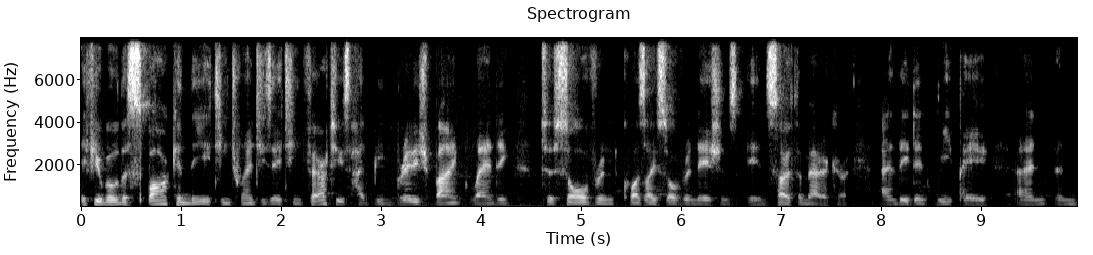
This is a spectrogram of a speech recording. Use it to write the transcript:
if you will, the spark in the 1820s, 1830s had been British bank lending to sovereign, quasi-sovereign nations in South America, and they didn't repay, and, and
